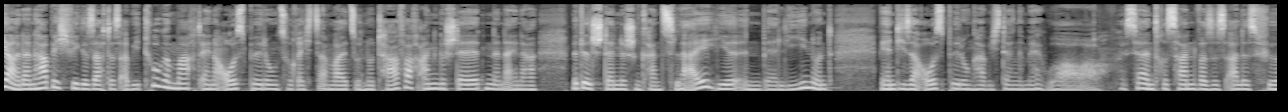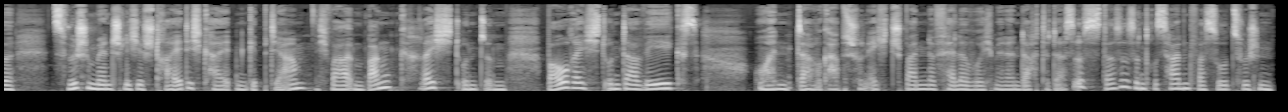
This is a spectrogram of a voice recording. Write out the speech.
Ja, dann habe ich, wie gesagt, das Abitur gemacht, eine Ausbildung zu Rechtsanwalts- und Notarfachangestellten in einer mittelständischen Kanzlei hier in Berlin. Und während dieser Ausbildung habe ich dann gemerkt, wow, ist ja interessant, was es alles für zwischenmenschliche Streitigkeiten gibt, ja. Ich war im Bankrecht und im Baurecht unterwegs. Und da gab es schon echt spannende Fälle, wo ich mir dann dachte, das ist, das ist interessant, was so zwischen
